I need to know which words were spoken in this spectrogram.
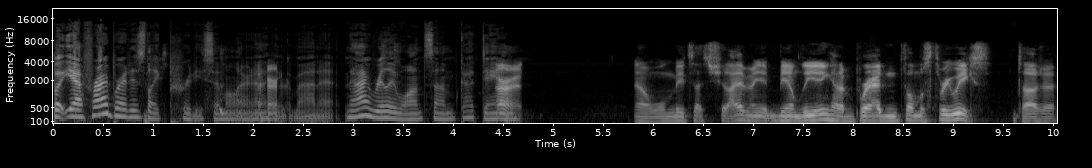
But yeah, fry bread is like pretty similar. Now I think about it. Now I really want some. God damn. all right. No, well, me that shit. I haven't been able to eat any kind bread in almost three weeks, Natasha.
